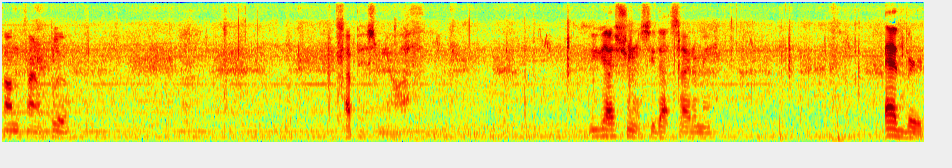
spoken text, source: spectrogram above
found the final clue. That pissed me off. You guys shouldn't see that side of me. Ever. You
